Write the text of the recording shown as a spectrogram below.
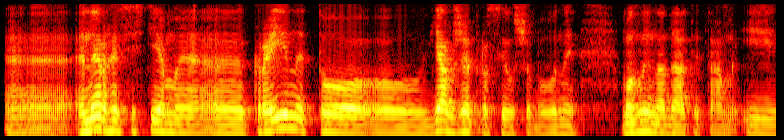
е, енергосистеми е, країни, то я вже просив, щоб вони могли надати там і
